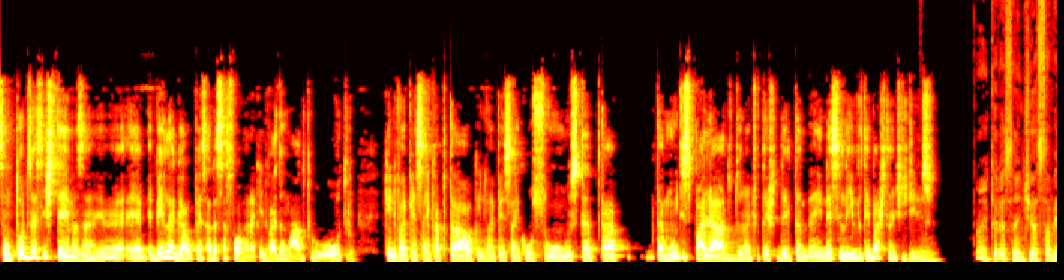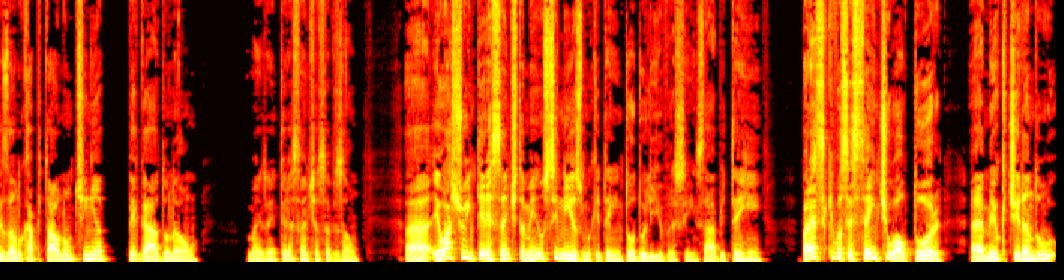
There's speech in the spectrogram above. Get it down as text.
são todos esses temas, né? É, é, é, bem legal pensar dessa forma, né? Que ele vai de um lado para o outro, que ele vai pensar em capital, que ele vai pensar em consumo. Isso está tá, tá muito espalhado durante o texto dele também. Nesse livro tem bastante disso. Uhum. É interessante. Essa visão do capital não tinha pegado, não. Mas é interessante essa visão. Uh, eu acho interessante também o cinismo que tem em todo o livro, assim, sabe? Tem. Parece que você sente o autor uh, meio que tirando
